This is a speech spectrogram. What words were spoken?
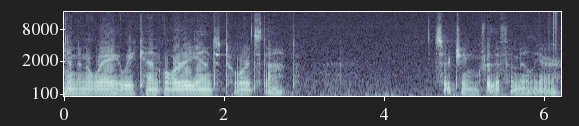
And in a way, we can orient towards that, searching for the familiar.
